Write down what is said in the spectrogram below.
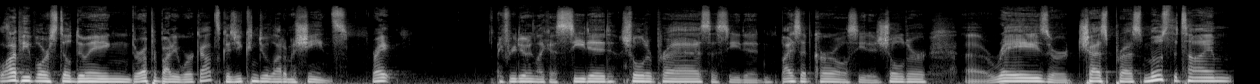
A lot of people are still doing their upper body workouts because you can do a lot of machines, right? If you're doing like a seated shoulder press, a seated bicep curl, a seated shoulder uh, raise, or chest press, most of the time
